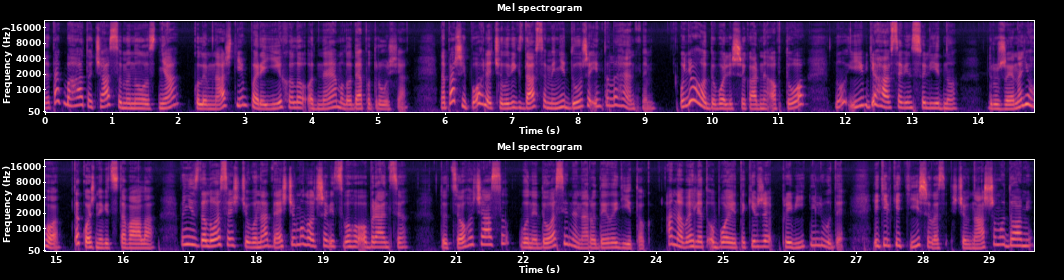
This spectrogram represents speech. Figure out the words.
Не так багато часу минуло з дня, коли в наш дім переїхало одне молоде подружжя. На перший погляд, чоловік здався мені дуже інтелігентним. У нього доволі шикарне авто, ну і вдягався він солідно. Дружина його також не відставала. Мені здалося, що вона дещо молодша від свого обранця. До цього часу вони досі не народили діток. А на вигляд обоє такі вже привітні люди. Я тільки тішилась, що в нашому домі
